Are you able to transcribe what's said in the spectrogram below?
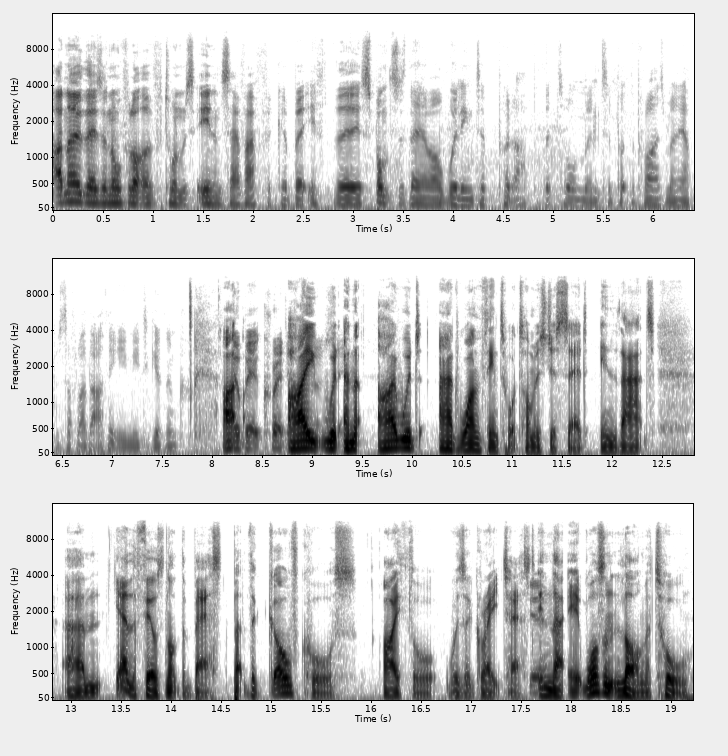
I know there's an awful lot of tournaments in South Africa, but if the sponsors there are willing to put up the tournament and put the prize money up and stuff like that, I think you need to give them a little bit of credit. I would, and I would add one thing to what Thomas just said. In that, um, yeah, the field's not the best, but the golf course I thought was a great test. Yeah. In that it wasn't long at all,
